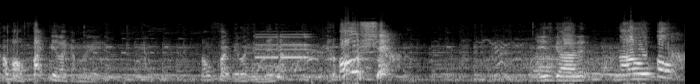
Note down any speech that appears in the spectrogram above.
Come on, fight me like a man. Don't fight me like a ninja. Oh, shit! He's got it. No. Oh!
